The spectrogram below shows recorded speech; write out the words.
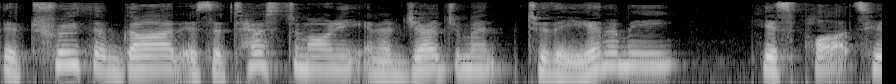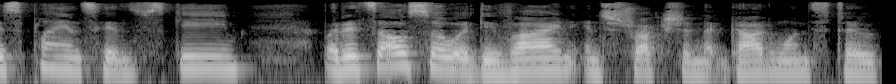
The truth of God is a testimony and a judgment to the enemy, his plots, his plans, his scheme, but it's also a divine instruction that God wants to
